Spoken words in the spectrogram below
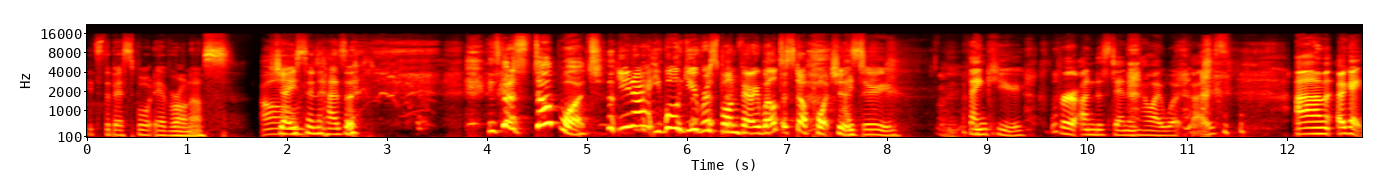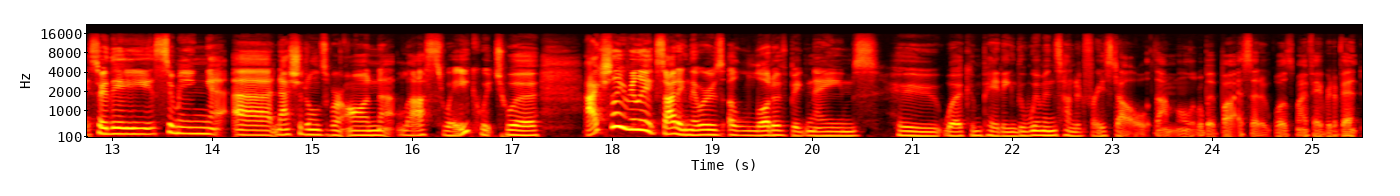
It's the best sport ever on us. Oh. Jason has a. He's got a stopwatch. You know, well, you respond very well to stopwatches. I do. Thank you for understanding how I work, guys. Um, okay, so the swimming uh, nationals were on last week, which were actually really exciting. There was a lot of big names who were competing. The women's 100 freestyle, I'm a little bit biased that it was my favorite event,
